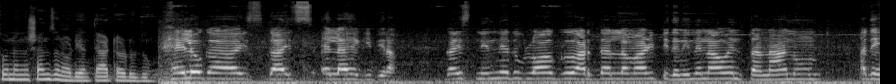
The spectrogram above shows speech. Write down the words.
ಸೊ ನನ್ನ ಶಂಸ ನೋಡಿ ಅಂತ ಆಟ ಆಡೋದು. ಹೆಲೋ ಗಾಯ್ಸ್ ಗಾಯ್ಸ್ ಎಲ್ಲ ಹೇಗಿದ್ದೀರಾ? ಗೈಸ್ ನಿನ್ನೆದು ವ್ಲಾಗ್ ಅರ್ಧ ಎಲ್ಲ ಮಾಡಿಟ್ಟಿದೆ ನಿನ್ನೆ ನಾವು ಎಂತ, ನಾನು ಅದೇ,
